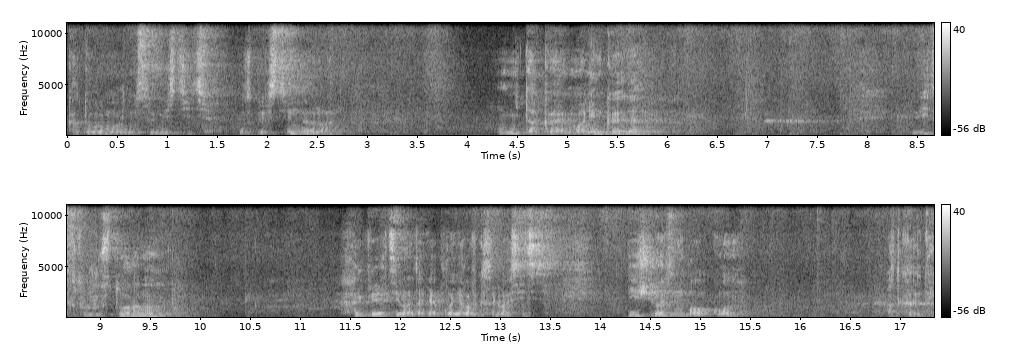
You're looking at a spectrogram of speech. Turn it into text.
которую можно совместить с гостиной. Она не такая маленькая, да? Вид в ту же сторону. Креативная такая планировка, согласитесь. И еще один балкон. Открытый.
